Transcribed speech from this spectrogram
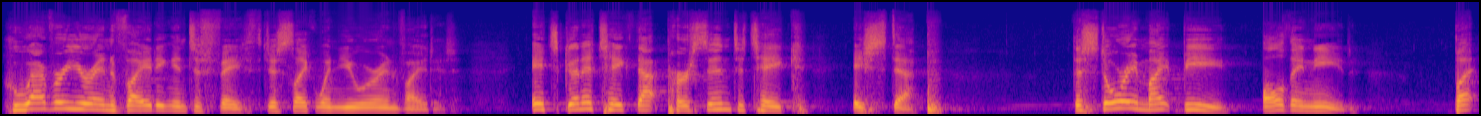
whoever you're inviting into faith, just like when you were invited, it's going to take that person to take a step. The story might be all they need, but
